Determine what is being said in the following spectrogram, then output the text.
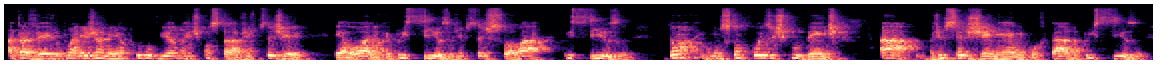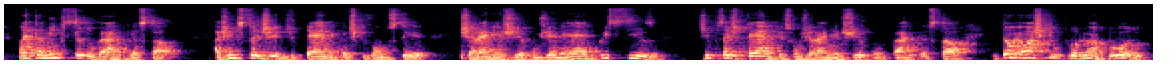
através do planejamento que o governo é responsável. A gente precisa de eólica? Precisa. A gente precisa de solar? Precisa. Então, não são coisas excludentes. Ah, a gente precisa de GNL importado? Precisa. Mas também precisa do gás do pré-sal. A gente precisa de, de, térmicas que vão ser, gerar energia com GNL? Precisa. A gente precisa de térmicas que vão gerar energia com gás do pré-sal. Então, eu acho que o problema todo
